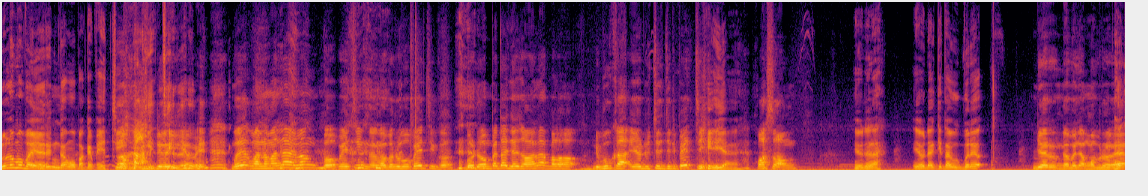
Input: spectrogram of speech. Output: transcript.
lu, lu mau bayarin enggak mau pakai peci Aduh gitu. iya Gue ke mana-mana emang bawa peci nggak nggak perlu bawa peci kok Bawa dompet aja soalnya kalau dibuka ya udah jadi peci Iya. Kosong Ya udahlah. Ya udah kita bukber yuk. Biar nggak banyak ngobrol ya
